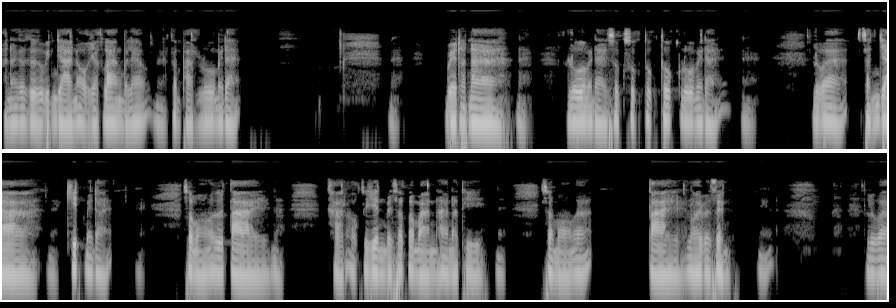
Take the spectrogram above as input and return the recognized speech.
อันนั้นก็คือวิญญาณออกจากร่างไปแล้วสัมผัสรู้ไม่ได้เวทนารู้ไม่ได้ สุขสุขทุกทุกรู้ไม่ได้หรือว่าสัญญาคิดไม่ได้ สมองก็คือตายนะขาดออกซิเจนไปสักประมาณ 5 นาทีนะสมองก็ตายร้อยเปอร์เซ็นต์หรือว่า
